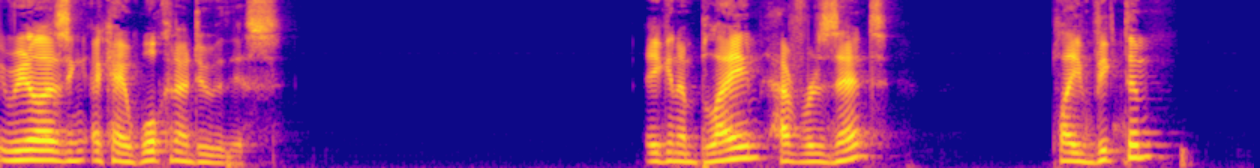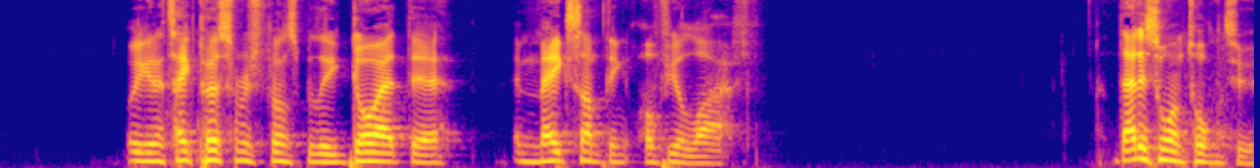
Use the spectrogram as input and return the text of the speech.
in realizing, okay, what can I do with this? Are you going to blame, have resent, play victim? Or are you going to take personal responsibility, go out there and make something of your life. That is who I'm talking to.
